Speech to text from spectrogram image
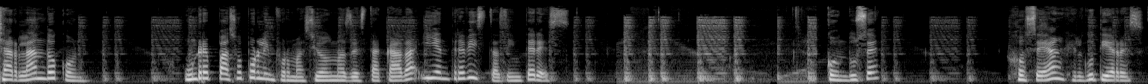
Charlando con un repaso por la información más destacada y entrevistas de interés. Conduce José Ángel Gutiérrez.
